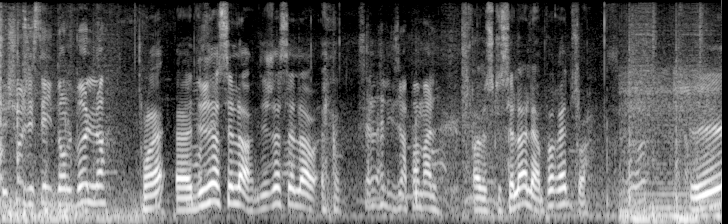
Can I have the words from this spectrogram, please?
C'est chaud, j'essaye dans le bol là. Ouais. euh, déjà celle-là. Déjà celle-là. Ouais. Celle-là, elle est déjà pas mal. Ah, parce que celle-là, elle est un peu raide quoi. Et.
